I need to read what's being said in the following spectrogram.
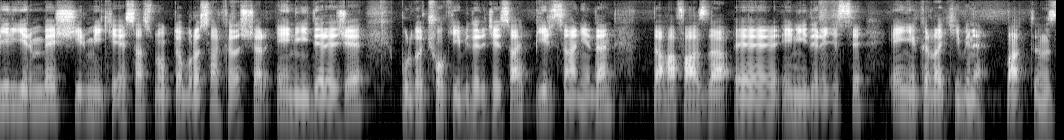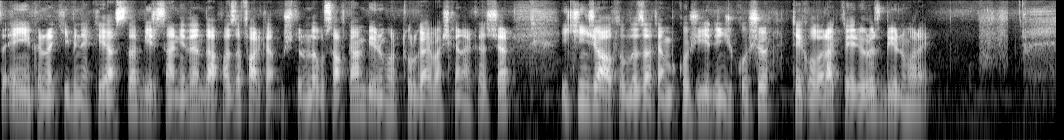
1.25-22 esas nokta burası arkadaşlar. En iyi derece. Burada çok iyi bir dereceye sahip. 1 saniyeden daha fazla e, en iyi derecesi en yakın rakibine baktığınızda en yakın rakibine kıyasla 1 saniyeden daha fazla fark atmış durumda. Bu safkan 1 numara Turgay Başkan arkadaşlar. İkinci altılıda zaten bu koşu 7. koşu tek olarak veriyoruz 1 numarayı.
